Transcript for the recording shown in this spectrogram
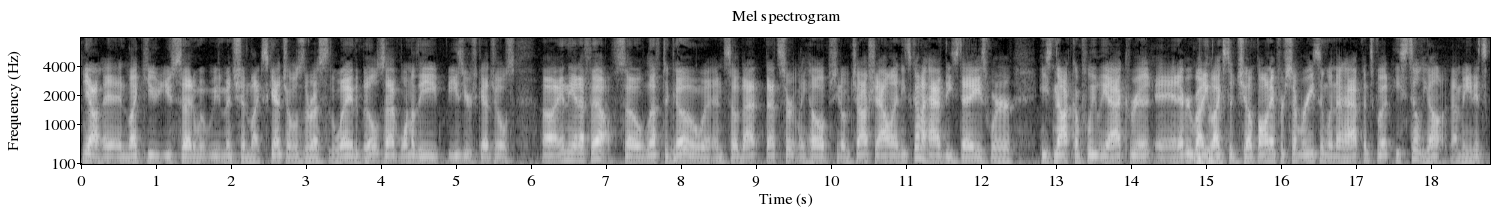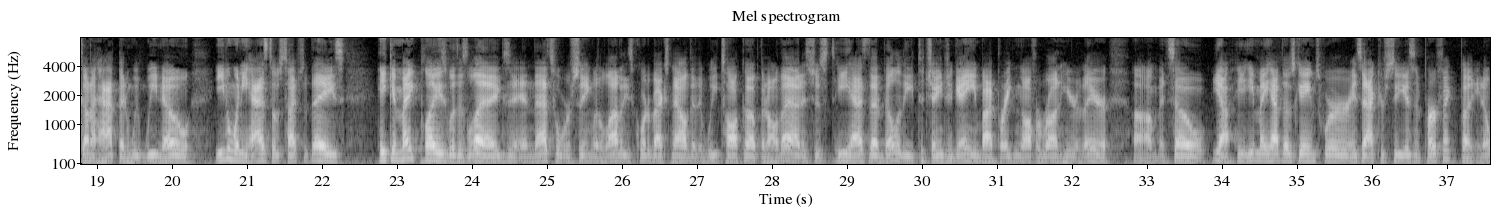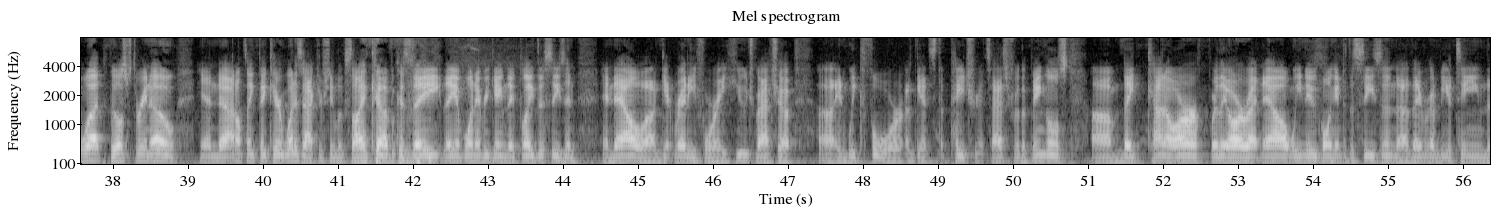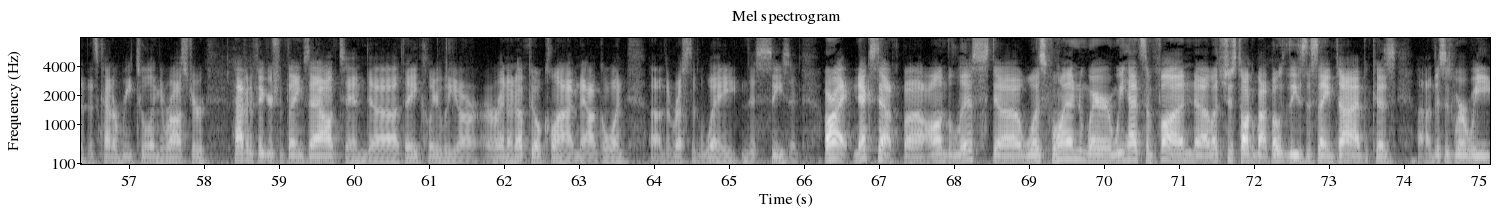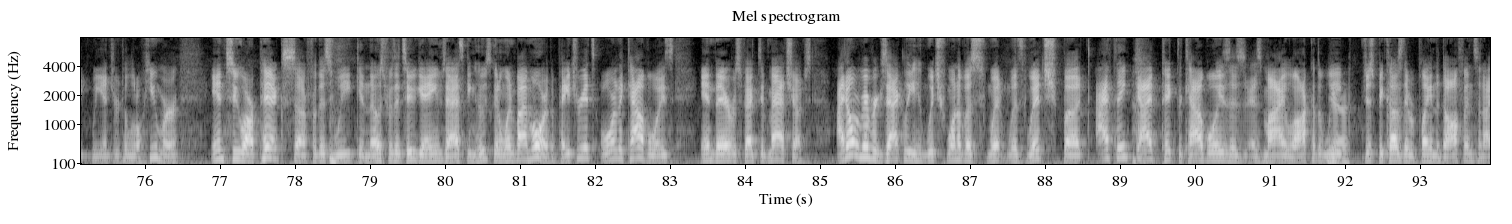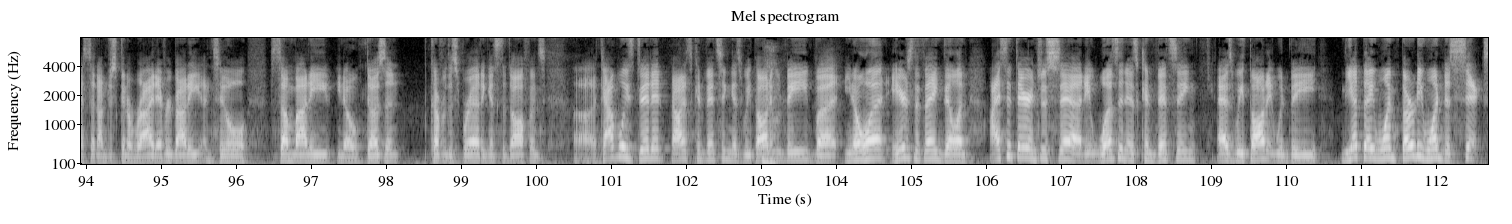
Yeah, and like you, you said, we mentioned like schedules the rest of the way. The Bills have one of the easier schedules uh, in the NFL, so left to go, and so that that certainly helps. You know, Josh Allen, he's going to have these days where he's not completely accurate, and everybody Mm-hmm. likes to jump on him for some reason when that happens. But he's still young. I mean, it's going to happen. We we know even when he has those types of days. He can make plays with his legs, and that's what we're seeing with a lot of these quarterbacks now that we talk up and all that. It's just he has that ability to change a game by breaking off a run here or there. Um, and so, yeah, he, he may have those games where his accuracy isn't perfect, but you know what? The Bills are 3 0, and uh, I don't think they care what his accuracy looks like uh, because they, they have won every game they played this season and now uh, get ready for a huge matchup uh, in week four against the Patriots. As for the Bengals, um, they kind of are where they are right now. We knew going into the season uh, they were going to be a team that, that's kind of retooling the roster, having to figure some things out, and uh, they clearly are, are in an uphill climb now going uh, the rest of the way this season. All right, next up uh, on the list uh, was one where we had some fun. Uh, let's just talk about both of these at the same time because uh, this is where we, we entered a little humor into our picks uh, for this week, and those were the two games asking who's going to win by more, the Patriots or the Cowboys in their respective matchups. I don't remember exactly which one of us went with which, but I think I picked the Cowboys as, as my lock of the week Yeah. just because they were playing the Dolphins, and I said I'm just going to ride everybody until somebody you know doesn't cover the spread against the Dolphins. Uh, the Cowboys did it, not as convincing as we thought it would be, but you know what? Here's the thing, Dylan. I sit there and just said it wasn't as convincing as we thought it would be. Yet they won 31 to 6.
